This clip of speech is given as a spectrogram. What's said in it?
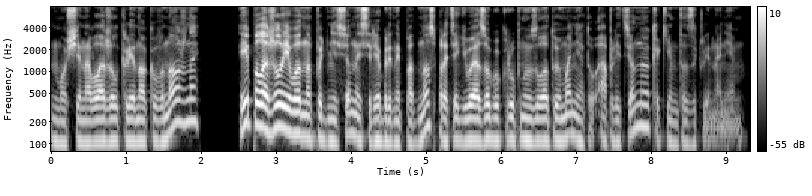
Мужчина вложил клинок в ножны и положил его на поднесенный серебряный поднос, протягивая Азогу крупную золотую монету, оплетенную каким-то заклинанием.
